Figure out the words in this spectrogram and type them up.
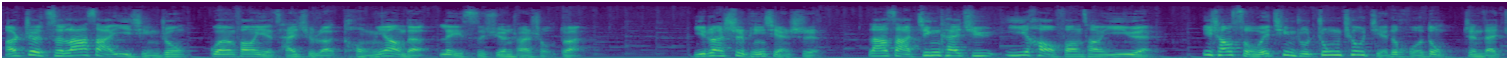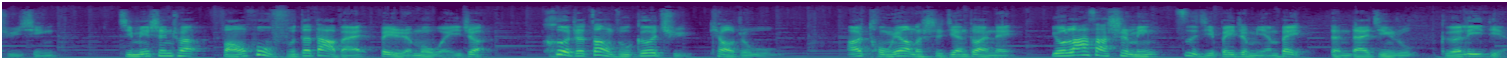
而这次拉萨疫情中，官方也采取了同样的类似宣传手段。一段视频显示，拉萨经开区一号方舱医院，一场所谓庆祝中秋节的活动正在举行。几名身穿防护服的大白被人们围着，和着藏族歌曲跳着舞，而同样的时间段内，有拉萨市民自己背着棉被等待进入隔离点。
